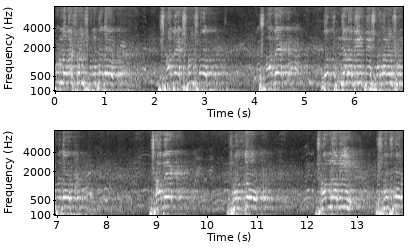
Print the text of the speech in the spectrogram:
পুনর্বাসন সম্পাদক সাবেক সংসদ সাবেক দক্ষিণ জেলা বিএনপির সাধারণ সম্পাদক সাবেক সদ্য সংগ্রামী সফল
